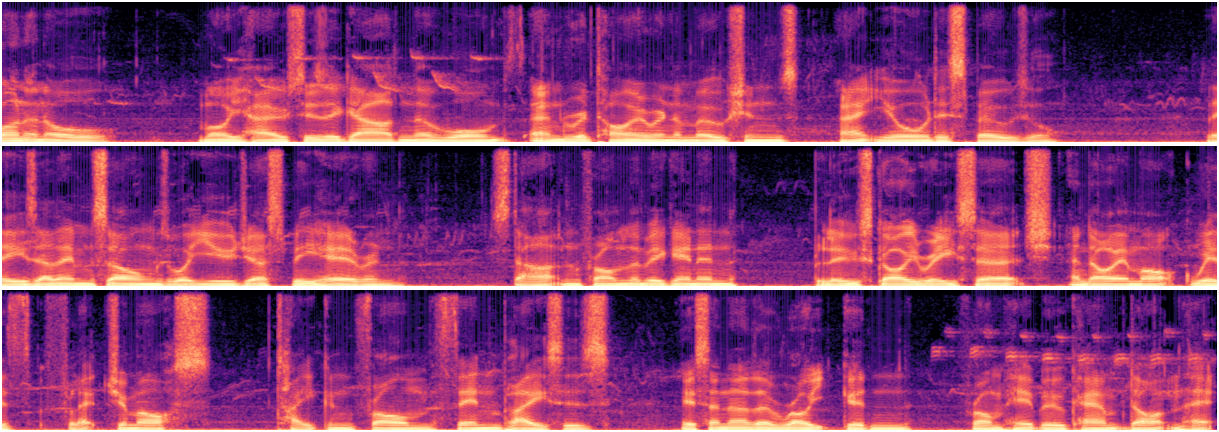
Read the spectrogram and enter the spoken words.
One and all. My house is a garden of warmth and retiring emotions at your disposal. These are them songs what you just be hearing, starting from the beginning. Blue Sky Research and Iermoc with Fletcher Moss, taken from Thin Places. It's another right good 'un from hippocamp.net.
